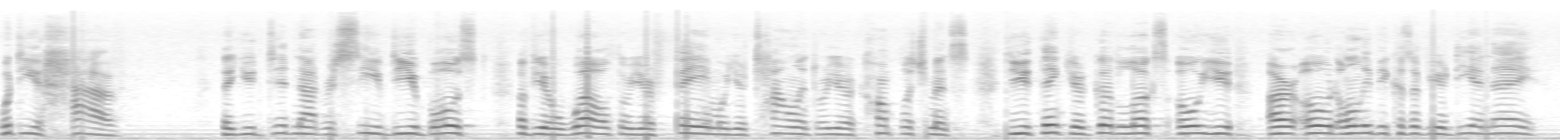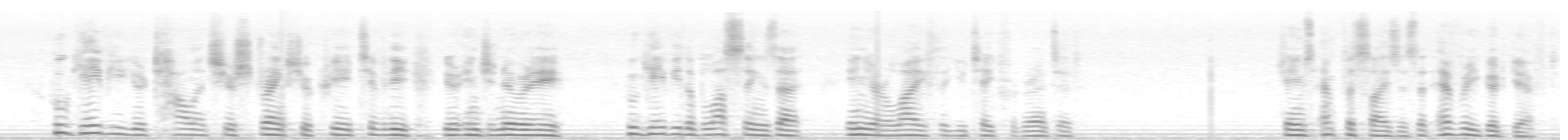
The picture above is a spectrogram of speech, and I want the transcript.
What do you have that you did not receive? Do you boast of your wealth or your fame or your talent or your accomplishments? Do you think your good looks owe you, are owed only because of your DNA? Who gave you your talents, your strengths, your creativity, your ingenuity? Who gave you the blessings that in your life that you take for granted? James emphasizes that every good gift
